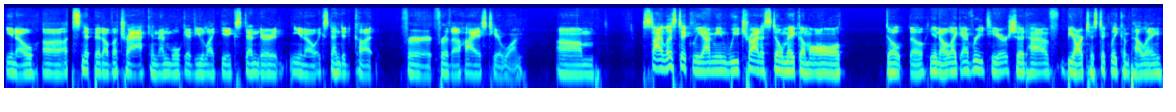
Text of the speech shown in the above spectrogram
you know uh, a snippet of a track, and then we'll give you like the extender you know extended cut for for the highest tier one. Um, stylistically, I mean, we try to still make them all dope though. You know, like every tier should have be artistically compelling.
